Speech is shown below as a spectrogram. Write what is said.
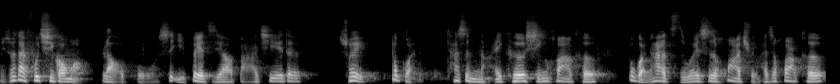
你说在夫妻宫哦，老婆是一辈子要巴结的。所以不管他是哪一颗星化科，不管他的紫微是化权还是化科，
